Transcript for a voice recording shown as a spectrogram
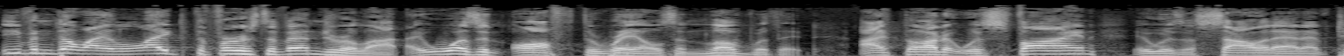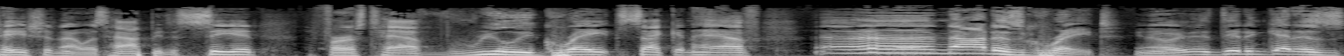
even though I liked the first Avenger a lot, I wasn't off the rails in love with it. I thought it was fine. It was a solid adaptation. I was happy to see it. The first half really great. Second half, eh, not as great. You know, it didn't get as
